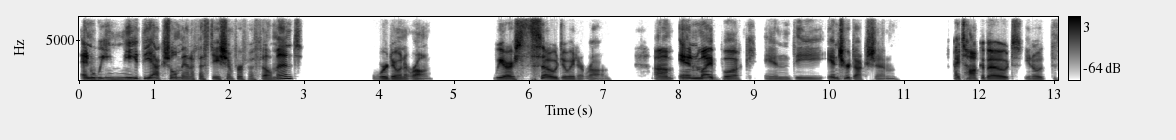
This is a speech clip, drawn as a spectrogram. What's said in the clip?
and we need the actual manifestation for fulfillment, we're doing it wrong. We are so doing it wrong. Um, in my book, in the introduction, I talk about, you know, the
